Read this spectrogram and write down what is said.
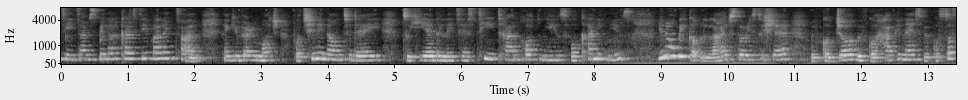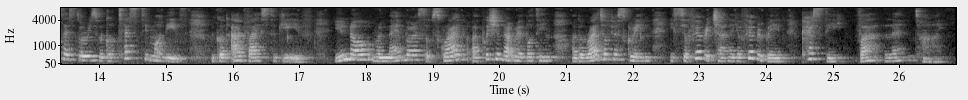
tea time spiller, Kirsty Valentine. Thank you very much for tuning on today to hear the latest tea time hot news, volcanic news. You know, we've got live stories to share, we've got joy, we've got happiness, we've got success stories, we've got testimonies, we've got advice to give. You know, remember, subscribe by pushing that red button on the right of your screen. It's your favorite channel, your favorite babe, Kirsty Valentine.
